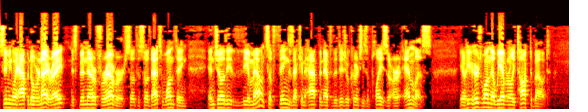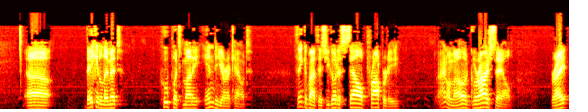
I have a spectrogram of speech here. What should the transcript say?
Seemingly happened overnight, right? It's been there forever. So, so that's one thing. And Joe, the the amounts of things that can happen after the digital currency is in place are endless. You know, here's one that we haven't really talked about. Uh, they can limit who puts money into your account. Think about this. You go to sell property, I don't know, a garage sale, right?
